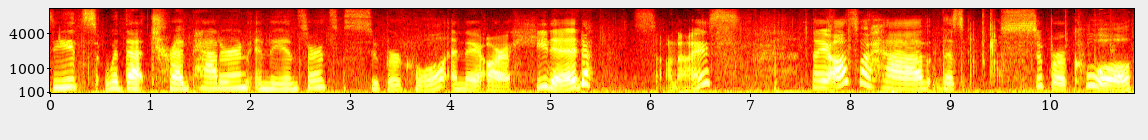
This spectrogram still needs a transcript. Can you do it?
seats with that tread pattern in the inserts. Super cool. And they are heated. So nice. Now you also have this super cool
